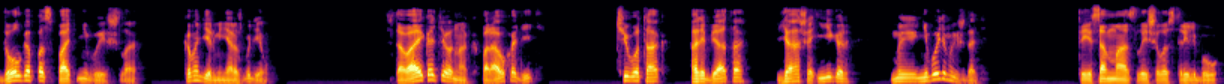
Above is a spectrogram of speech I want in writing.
Долго поспать не вышло. Командир меня разбудил. — Вставай, котенок, пора уходить. — Чего так? А ребята? Яша, Игорь, мы не будем их ждать? Ты сама слышала стрельбу,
